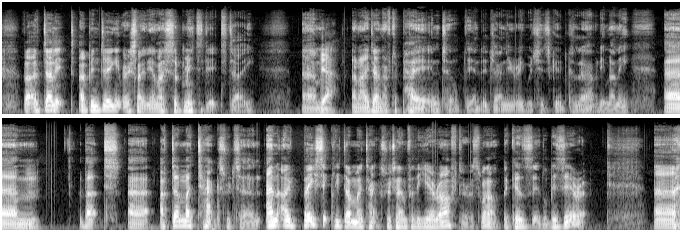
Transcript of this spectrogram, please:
But I've done it. I've been doing it very slowly, and I submitted it today. yeah, and I don't have to pay it until the end of January, which is good because I don't have any money. Um, But uh, I've done my tax return, and I've basically done my tax return for the year after as well because it'll be zero. Uh,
